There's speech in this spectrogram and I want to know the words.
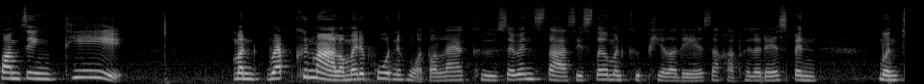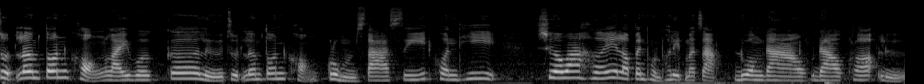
ความจริงที่มันแวบขึ้นมาเราไม่ได้พูดในหัวตอนแรกคือ seven star sister มันคือ Pleiades อะค่ะ Pleiades เป็นเหมือนจุดเริ่มต้นของ light worker หรือจุดเริ่มต้นของกลุ่ม star seed คนที่เชื่อว่าเฮ้ยเราเป็นผลผลิตมาจากดวงดาว ดาวเคราะห์หรือ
